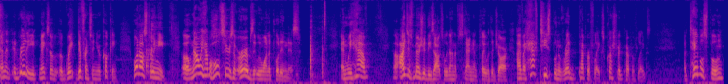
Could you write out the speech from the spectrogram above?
And it, it really makes a, a, great difference in your cooking. What else do we need? Oh, now we have a whole series of herbs that we want to put in this. And we have, uh, I just measured these out so we don't have to stand here and play with the jar. I have a half teaspoon of red pepper flakes, crushed red pepper flakes, a tablespoon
